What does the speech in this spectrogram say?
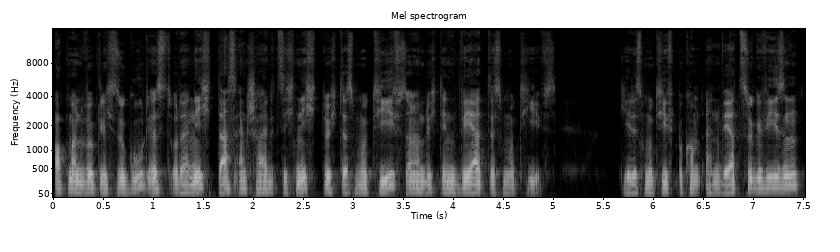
ob man wirklich so gut ist oder nicht, das entscheidet sich nicht durch das Motiv, sondern durch den Wert des Motivs. Jedes Motiv bekommt einen Wert zugewiesen,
